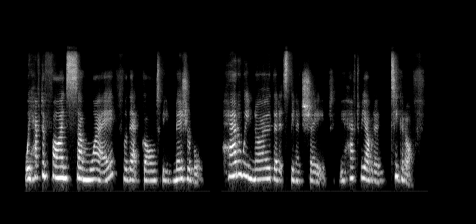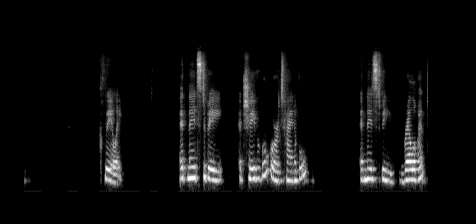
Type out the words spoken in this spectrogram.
we have to find some way for that goal to be measurable. How do we know that it's been achieved? You have to be able to tick it off clearly. It needs to be achievable or attainable. It needs to be relevant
